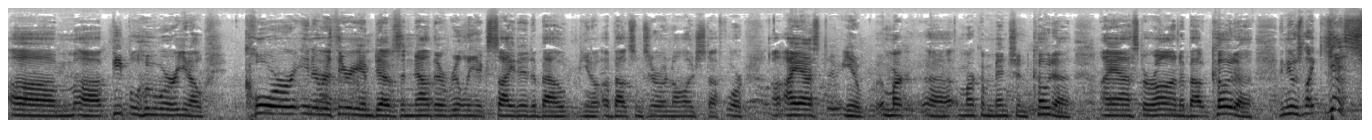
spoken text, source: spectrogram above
um, uh, people who were, you know, core inner Ethereum devs, and now they're really excited about, you know, about some zero knowledge stuff. Or uh, I asked, you know, Mark, uh, Markham mentioned Coda. I asked Eran about Coda, and he was like, "Yes,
